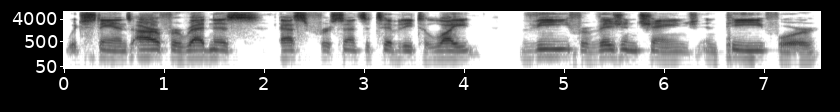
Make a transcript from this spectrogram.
which stands R for redness, S for sensitivity to light, V for vision change, and P for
